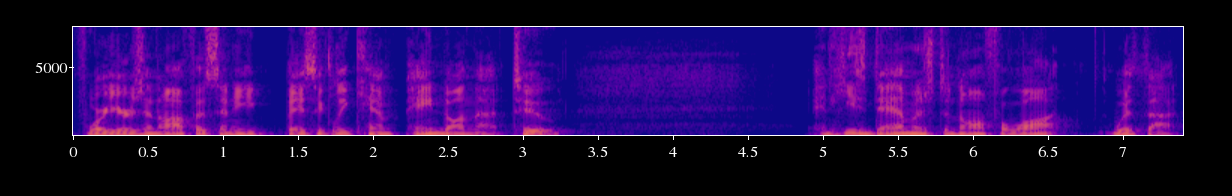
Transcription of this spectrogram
four years in office, and he basically campaigned on that too. And he's damaged an awful lot with that.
